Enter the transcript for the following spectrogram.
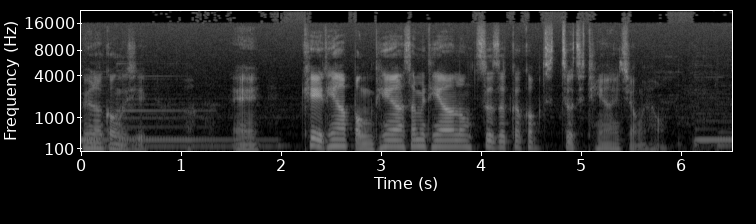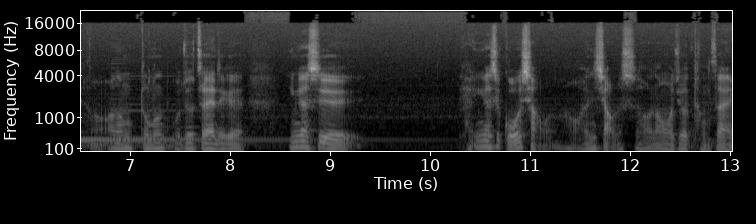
原来讲的是啊，哎，客厅啊、蹦厅啊、什么厅啊，拢做做搞搞做一厅那种的吼。啊，拢拢拢，我就在这个，应该是。应该是国小哦，很小的时候，然后我就躺在，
